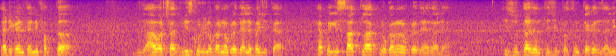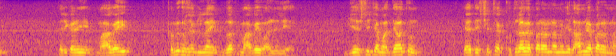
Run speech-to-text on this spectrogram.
त्या ठिकाणी त्यांनी फक्त दहा वर्षात वीस कोटी लोकांना नोकऱ्या द्यायला पाहिजे त्या त्यापैकी सात लाख लोकांना नोकऱ्या देण्यात आल्या. ही सुद्धा जनतेची फसवणूक त्या झाली. त्या ठिकाणी महागाई कमी करू शकली नाही उलट महागाई वाढलेली आहे. जी एस टीच्या माध्यमातून या देशाच्या खुदरा व्यापाऱ्यांना म्हणजे लहान व्यापाऱ्यांना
